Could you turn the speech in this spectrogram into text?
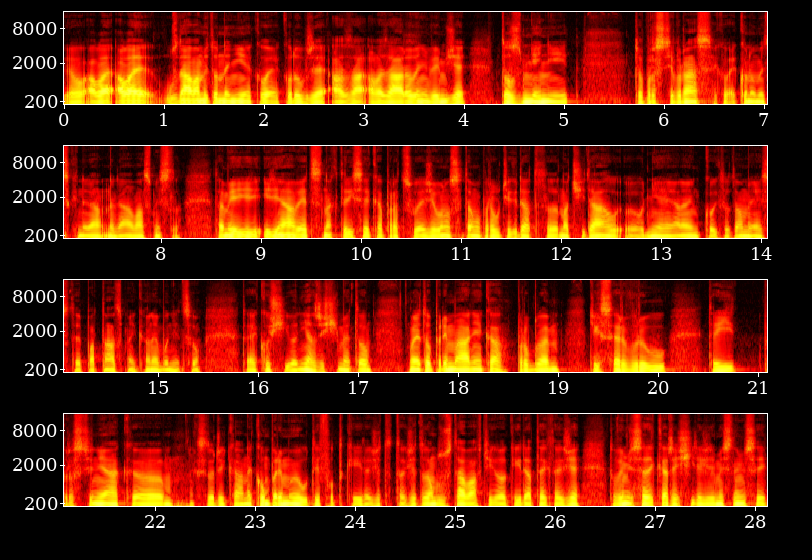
jo, ale, ale uznávám, že to není jako, jako dobře, a za, ale zároveň vím, že to změnit, to prostě pro nás jako ekonomicky nedá, nedává smysl. Tam je jediná věc, na který se teďka pracuje, že ono se tam opravdu těch dat načítá ho- hodně, já nevím, kolik to tam je, jestli to je 15 mega nebo něco, to je jako šílený a řešíme to. No je to primárně problém těch serverů, který prostě nějak, eh, jak se to říká, nekomprimují ty fotky, takže to, takže to tam zůstává v těch velkých datech, takže to vím, že se teďka řeší, takže myslím si,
